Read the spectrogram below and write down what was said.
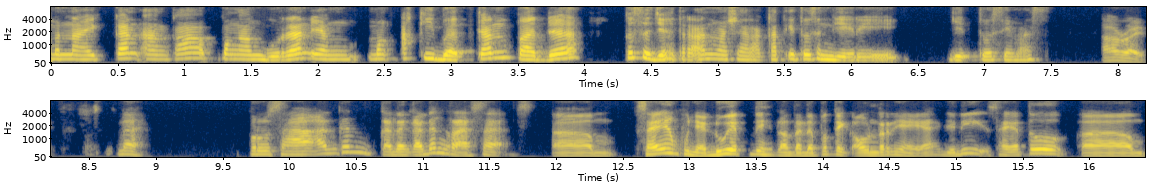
menaikkan angka pengangguran yang mengakibatkan pada kesejahteraan masyarakat itu sendiri. Gitu sih mas. Alright. Nah perusahaan kan kadang-kadang ngerasa um, saya yang punya duit nih dalam tanda petik ownernya ya. Jadi saya tuh um,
